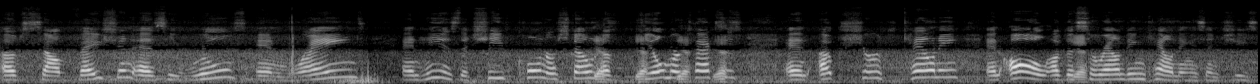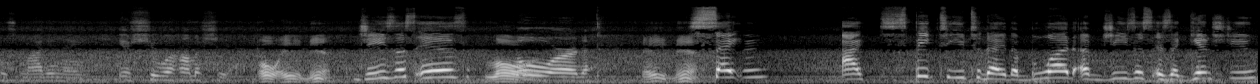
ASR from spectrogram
of salvation as he rules and reigns. And he is the chief cornerstone Yes, of yeah, Gilmer, yeah, Texas, and Upshur County and all of the Yes. surrounding counties in Jesus' mighty name. Yeshua HaMashiach. Oh, amen. Jesus is Lord. Lord. Amen. Satan, I speak to you today. The blood of Jesus is against you.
